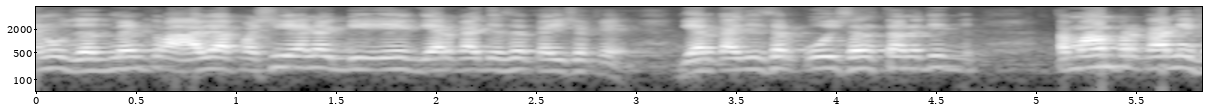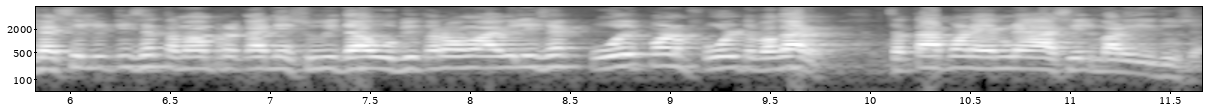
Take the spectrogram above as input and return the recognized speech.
એનું જજમેન્ટ તો આવ્યા પછી એને એ ગેરકાયદેસર કહી શકે. ગેરકાયદેસર કોઈ સંસ્થા નથી. તમામ પ્રકારની ફેસિલિટી છે, તમામ પ્રકારની સુવિધાઓ ઊભી કરવામાં આવેલી છે. કોઈ પણ ફોલ્ટ વગર છતાં પણ એમને આ સીલ મારી દીધું છે.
